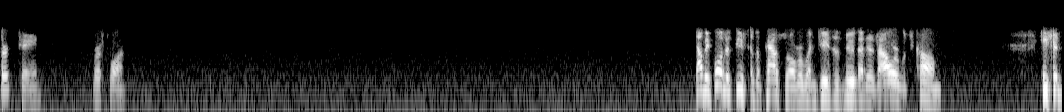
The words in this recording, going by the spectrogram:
13, verse 1. Now, before the feast of the Passover, when Jesus knew that his hour was come, he should.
